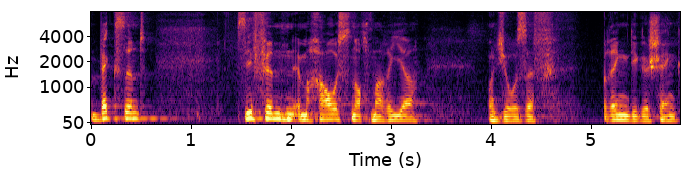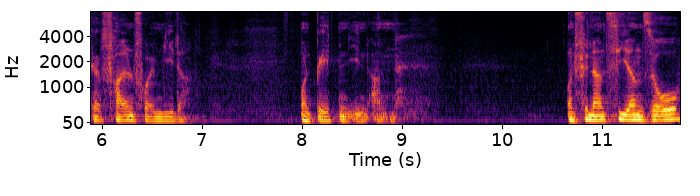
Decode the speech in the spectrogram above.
weg sind, sie finden im Haus noch Maria und Josef, bringen die Geschenke, fallen vor ihm nieder und beten ihn an. Und finanzieren so,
